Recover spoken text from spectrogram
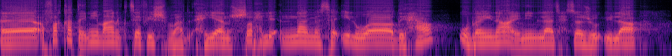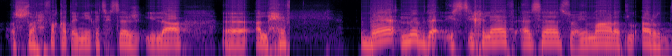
آه فقط يعني ما نكتفيش بعض الأحيان الشرح لأن مسائل واضحة وبينة يعني لا تحتاج إلى الشرح فقط يعني كتحتاج إلى آه الحفظ. باء مبدأ الاستخلاف أساس عمارة الأرض.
